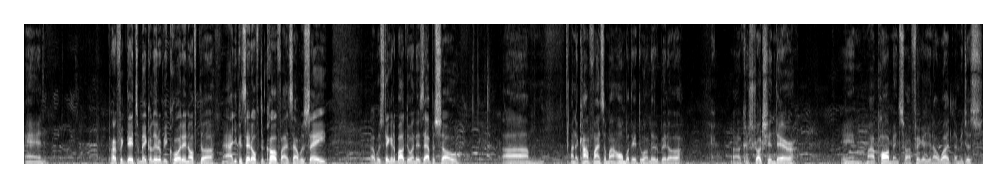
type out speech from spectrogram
and perfect day to make a little recording off the. Ah, you can say it off the cuff, as I would say. I was thinking about doing this episode um, on the confines of my home, but they're doing a little bit of uh, construction there in my apartment. So I figured, you know what, let me just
